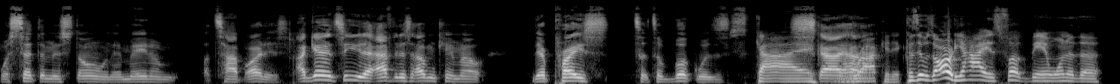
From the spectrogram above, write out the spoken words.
what set them in stone and made them a top artist. I guarantee you that after this album came out, their price to, to book was, Sky, Sky high. rocketed because it was already high as fuck, being one of the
